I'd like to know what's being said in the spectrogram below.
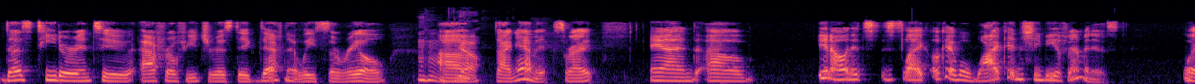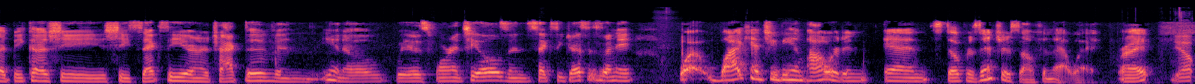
does teeter into Afrofuturistic, definitely surreal mm-hmm. um, yeah. dynamics, right? And um, you know, and it's it's like, okay, well, why couldn't she be a feminist? What? Because she she's sexy and attractive, and you know wears foreign heels and sexy dresses. I mean, wh- why can't you be empowered and and still present yourself in that way, right? Yep.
